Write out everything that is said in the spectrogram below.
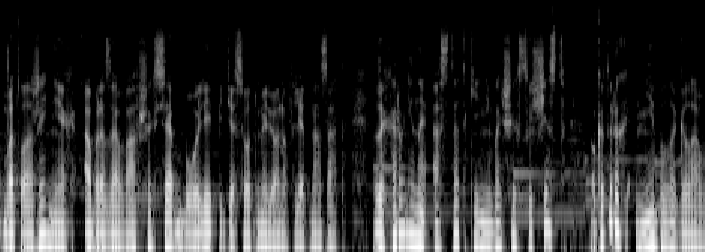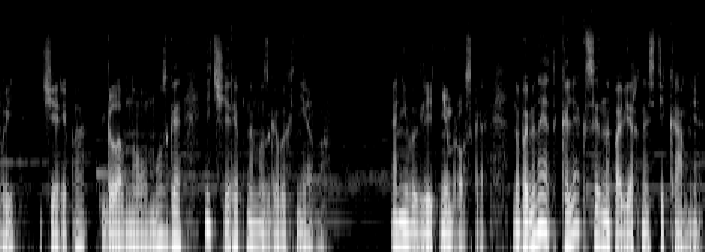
В отложениях, образовавшихся более 500 миллионов лет назад, захоронены остатки небольших существ, у которых не было головы, черепа, головного мозга и черепно-мозговых нервов. Они выглядят неброско, напоминают кляксы на поверхности камня.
